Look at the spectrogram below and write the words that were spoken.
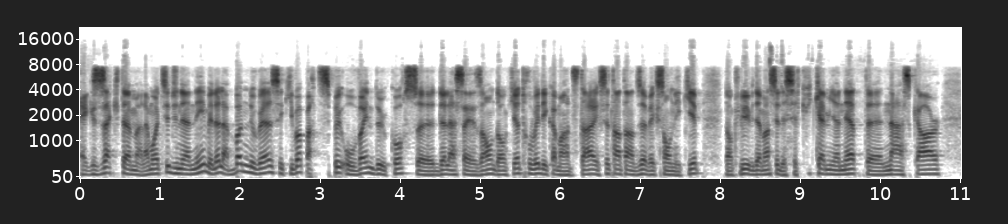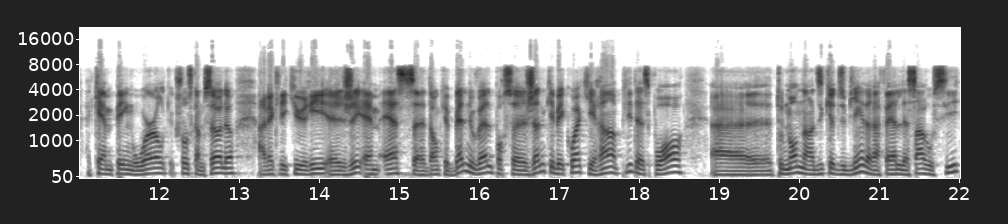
Exactement, la moitié d'une année. Mais là, la bonne nouvelle, c'est qu'il va participer aux 22 courses euh, de la saison. Donc, il a trouvé des commanditaires. Il s'est entendu avec son équipe. Donc, lui, évidemment, c'est le circuit camionnette euh, NASCAR Camping World, quelque chose comme ça, là, avec l'écurie euh, GMS. Donc, belle nouvelle pour ce jeune Québécois qui est rempli d'espoir. Euh, tout le monde n'en dit que du bien de Raphaël Lessard aussi.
